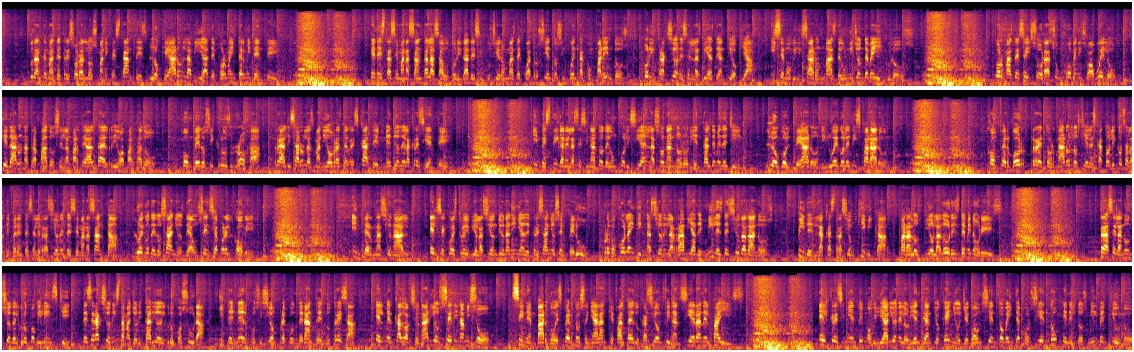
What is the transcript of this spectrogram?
Durante más de tres horas los manifestantes bloquearon la vía de forma intermitente. En esta Semana Santa las autoridades impusieron más de 450 comparendos por infracciones en las vías de Antioquia y se movilizaron más de un millón de vehículos. Por más de seis horas, un joven y su abuelo quedaron atrapados en la parte alta del río Apartado. Bomberos y Cruz Roja realizaron las maniobras de rescate en medio de la creciente. Investigan el asesinato de un policía en la zona nororiental de Medellín. Lo golpearon y luego le dispararon. Con fervor retornaron los fieles católicos a las diferentes celebraciones de Semana Santa, luego de dos años de ausencia por el COVID. Internacional. El secuestro y violación de una niña de tres años en Perú provocó la indignación y la rabia de miles de ciudadanos. Piden la castración química para los violadores de menores. Tras el anuncio del grupo Gilinski de ser accionista mayoritario del grupo Sura y tener posición preponderante en Nutresa, el mercado accionario se dinamizó. Sin embargo, expertos señalan que falta educación financiera en el país. El crecimiento inmobiliario en el oriente antioqueño llegó a un 120% en el 2021.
